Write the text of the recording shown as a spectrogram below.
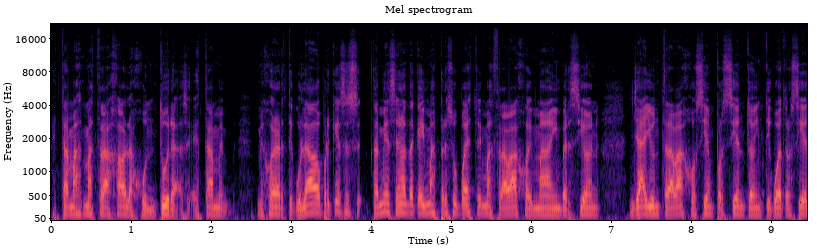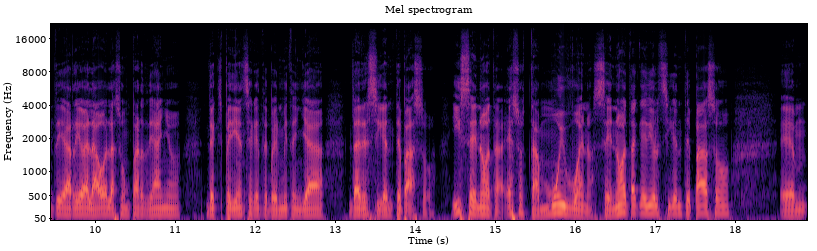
Está más, más trabajado las junturas. Está mejor articulado, porque también se nota que hay más presupuesto, hay más trabajo, hay más inversión. Ya hay un trabajo 100% 24/7 arriba de la ola hace un par de años de experiencia que te permiten ya dar el siguiente paso. Y se nota, eso está muy bueno. Se nota que dio el siguiente paso. Em,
